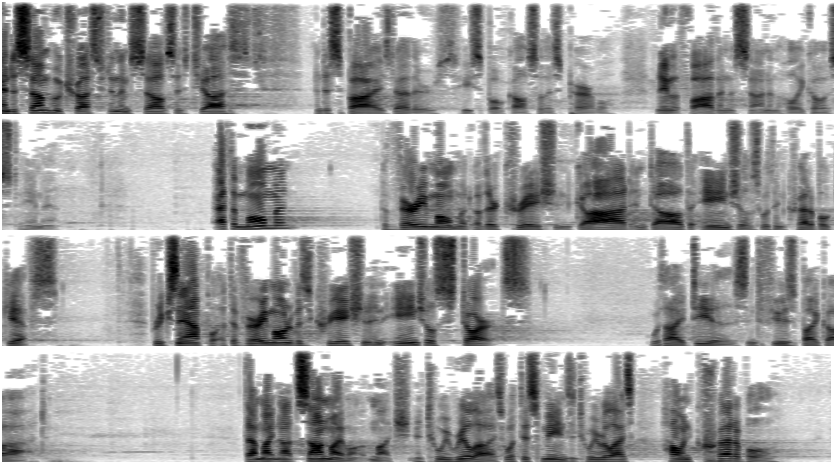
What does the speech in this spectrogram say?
And to some who trusted in themselves as just and despised others, he spoke also this parable. In the name of the Father and the Son and the Holy Ghost. Amen. At the moment, the very moment of their creation, God endowed the angels with incredible gifts. For example, at the very moment of his creation, an angel starts with ideas infused by God. That might not sound much until we realize what this means, until we realize how incredible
